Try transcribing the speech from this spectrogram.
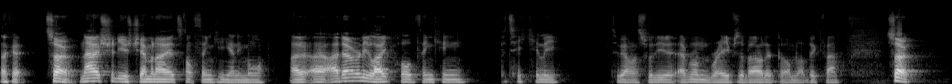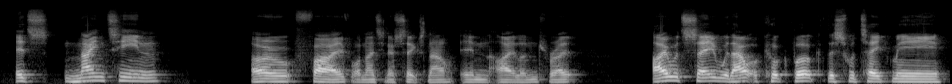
Okay, so now it should use Gemini. It's not thinking anymore. I, I, I don't really like Claude thinking particularly, to be honest with you. Everyone raves about it, but I'm not a big fan. So it's 1905 or 1906 now in Ireland, right? I would say without a cookbook, this would take me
